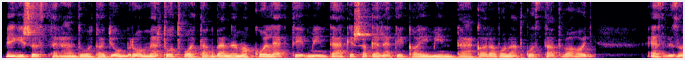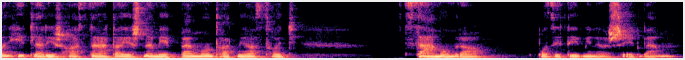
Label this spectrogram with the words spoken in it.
mégis összerándult a gyomrom, mert ott voltak bennem a kollektív minták és a genetikai minták arra vonatkoztatva, hogy ez bizony Hitler is használta, és nem éppen mondhatni azt, hogy számomra pozitív minőségben.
